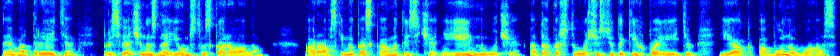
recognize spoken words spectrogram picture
Тема третя присвячена знайомству з Кораном, арабськими казками «Тисяча однієї ночі, а також творчістю таких поетів, як Абу Нувас,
